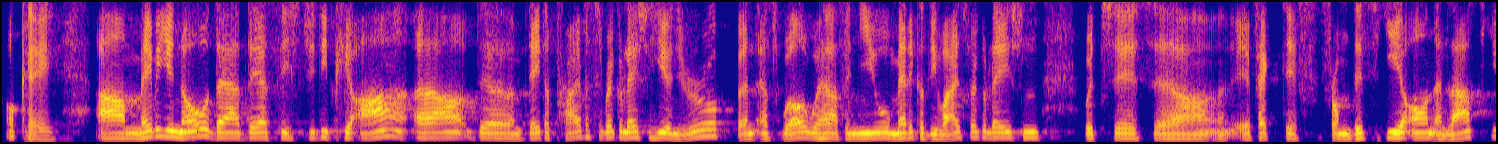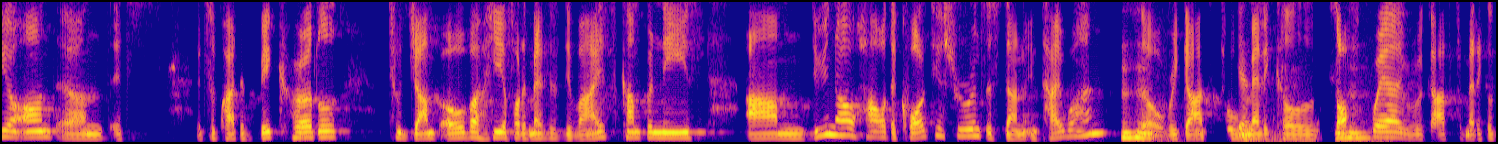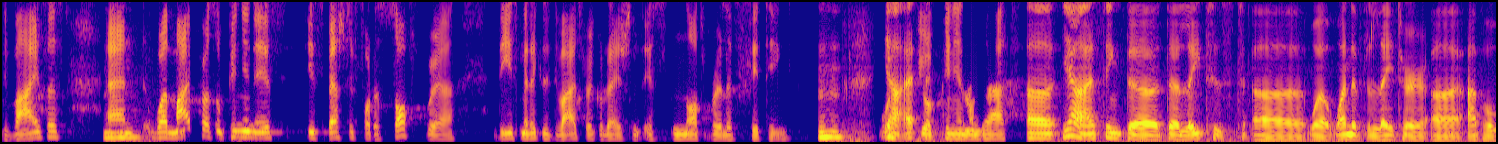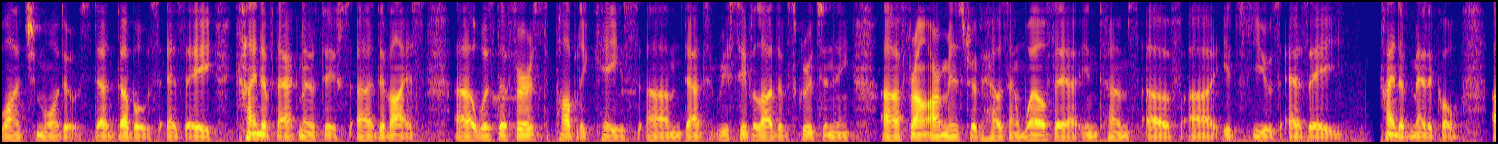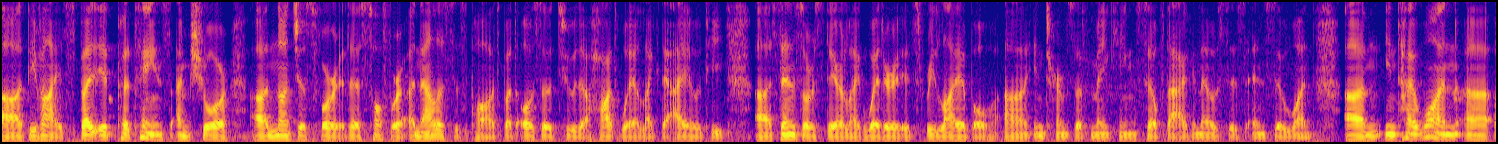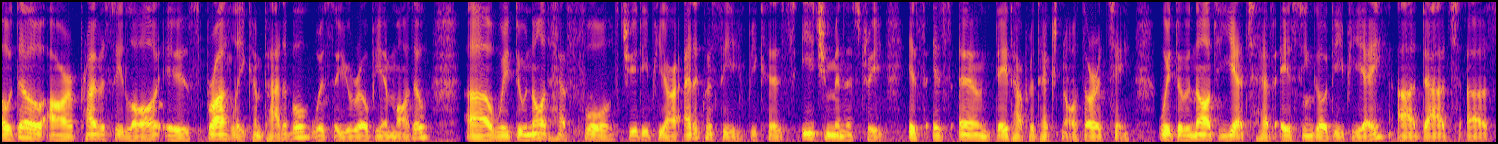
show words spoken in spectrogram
Okay. Um, maybe you know that there's this GDPR, uh, the data privacy regulation here in Europe, and as well we have a new medical device regulation, which is uh, effective from this year on and last year on, and it's it's a quite a big hurdle to jump over here for the medical device companies. Um, do you know how the quality assurance is done in Taiwan? Mm -hmm. So regards to yes. medical mm-hmm. software, mm -hmm. regards to medical devices. Mm -hmm. And what my personal opinion is, especially for the software, these medical device regulations is not really fitting. Mm-hmm. Yeah, I, your opinion on that? Uh, yeah, I think the the latest, uh, well, one of the later uh, Apple Watch models that doubles as a kind of diagnostics uh, device uh, was the first public case um, that received a lot of scrutiny uh, from our Ministry of Health and Welfare in terms of its use as a kind of medical uh, device, but it pertains, I'm sure, uh, not just for the software analysis part, but also to the hardware like the IoT uh, sensors there, like whether it's reliable uh, in terms of making self-diagnosis and so on. Um, in Taiwan, uh, although our privacy law is broadly compatible with the European model, uh, we do not have full GDPR adequacy because each ministry is its own data protection authority. We do not yet have a single DPA that uh,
